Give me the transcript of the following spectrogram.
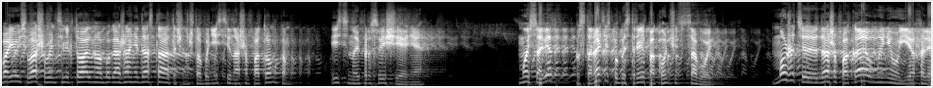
Боюсь, вашего интеллектуального багажа недостаточно, чтобы нести нашим потомкам истину и просвещение. Мой совет – постарайтесь побыстрее покончить с собой. Можете даже пока мы не уехали.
